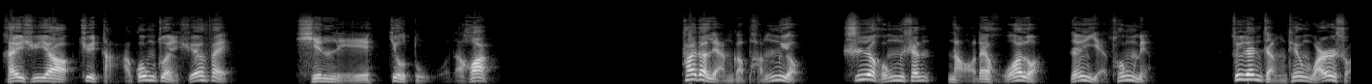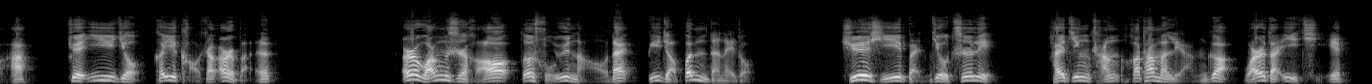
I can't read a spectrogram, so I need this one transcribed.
还需要去打工赚学费，心里就堵得慌。他的两个朋友施洪生脑袋活络，人也聪明，虽然整天玩耍，却依旧可以考上二本。而王世豪则属于脑袋比较笨的那种，学习本就吃力，还经常和他们两个玩在一起，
